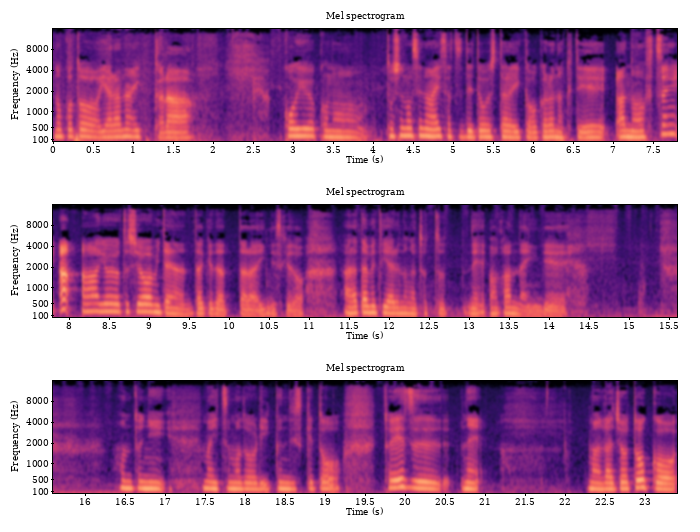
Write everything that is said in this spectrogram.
のことをやらないから、こういうこの、年の瀬の挨拶でどうしたらいいかわからなくて、あの、普通に、あ、あ、良いお年を、みたいなだけだったらいいんですけど、改めてやるのがちょっとね、わかんないんで、本当に、まあ、いつも通り行くんですけど、とりあえずね、まあ、ラジオトークを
